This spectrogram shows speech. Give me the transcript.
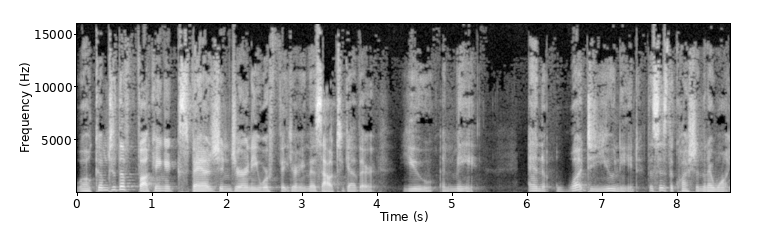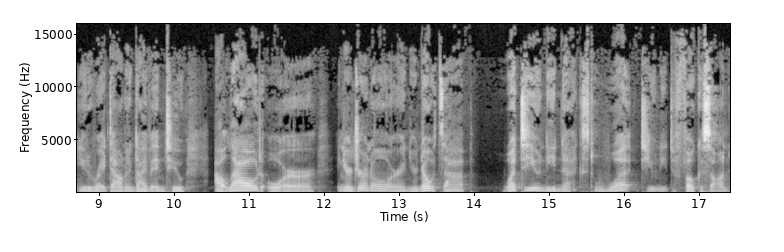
Welcome to the fucking expansion journey. We're figuring this out together, you and me. And what do you need? This is the question that I want you to write down and dive into out loud or in your journal or in your notes app. What do you need next? What do you need to focus on?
